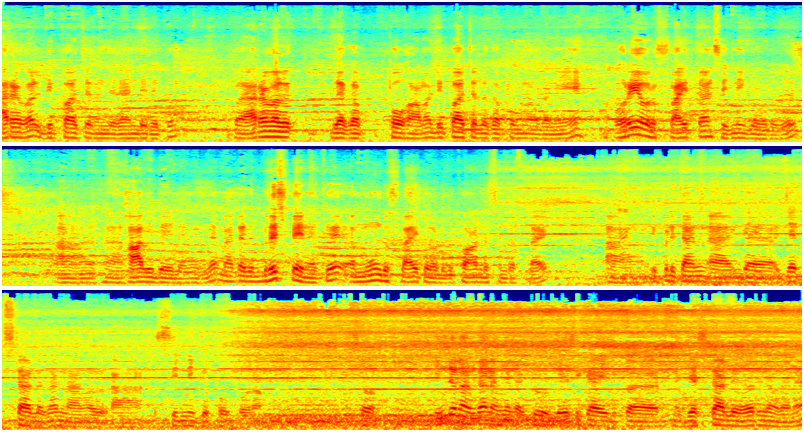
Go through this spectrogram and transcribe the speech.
அரவல் டிபார்ச்சர் இந்த ரெண்டு இருக்கும். இப்போ அரவலுக்கு போகாமல் டிபார்ச்சருக்கு போன உடனேயே ஒரே ஒரு ஃப்ளைட் தான் சிட்னிக்கு ஓடுது. ஹாவிபேலேருந்து மற்றது பிரிஸ்பெயினுக்கு மூன்று ஃப்ளைட் ஓடுது. குவாண்டஸ்ன்ற ஃப்ளைட் இப்படித்தான் இந்த ஜெட் ஸ்டாரில் தான் நாங்கள் அஹ், சிட்னிக்கு போக போகிறோம் ஸோ இந்த நாள் தான் நாங்கள் இந்த டூர் பேசிக்காக இப்போ ஜெட் ஸ்டாரில் ஏறின உடனே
